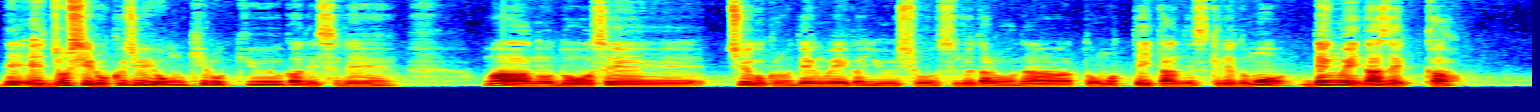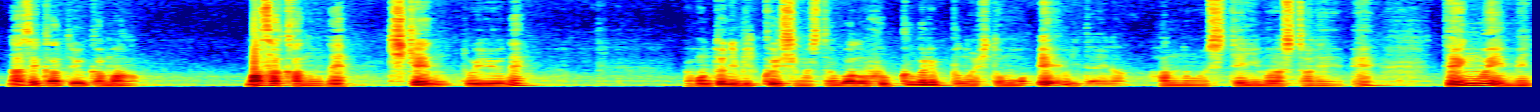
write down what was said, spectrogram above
で、えー、女子64キロ級がですねまああのどうせ中国のデンウェイが優勝するだろうなと思っていたんですけれどもデンウェイなぜかなぜかというかまあまさかのね危険というね。本当にびっくりしました。あのフックグリップの人も「え？みたいな反応していましたね。え？デンウェイめっ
